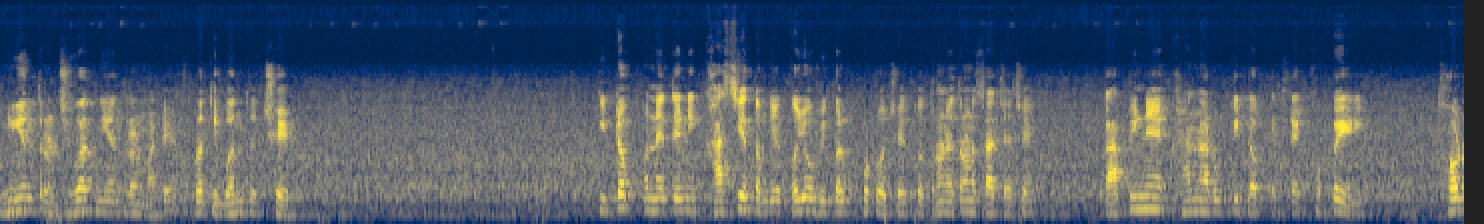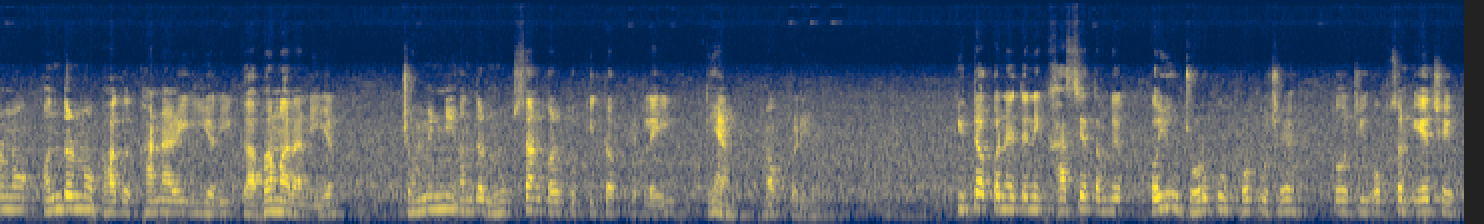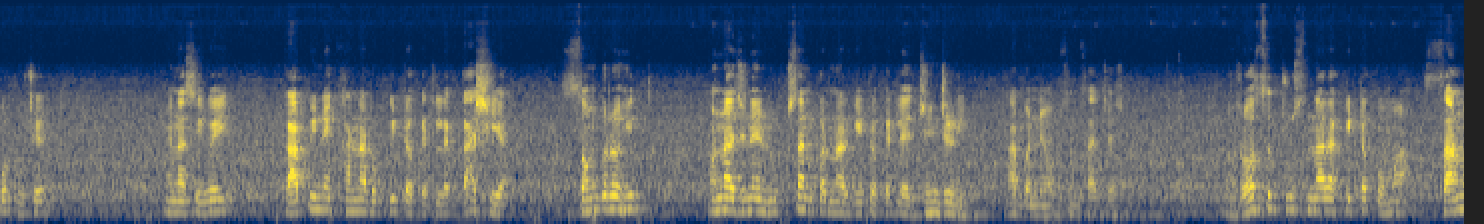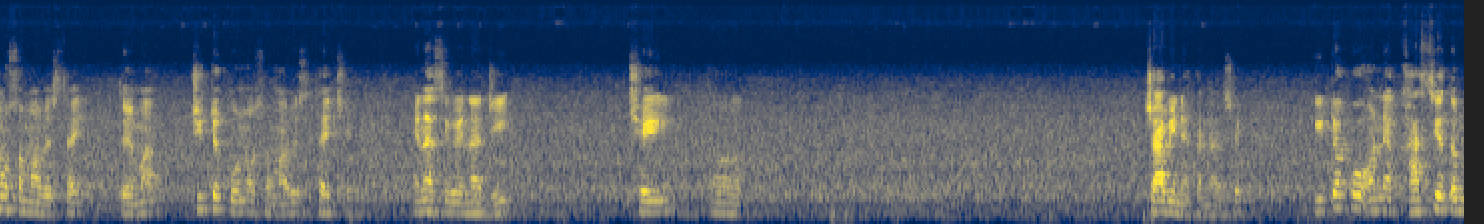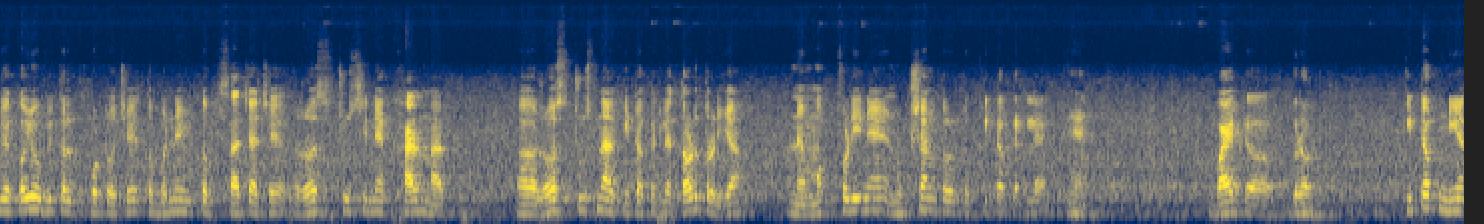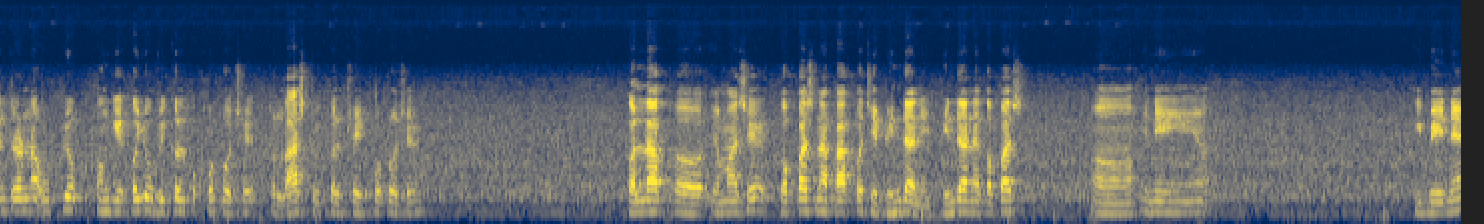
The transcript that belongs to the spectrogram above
નિયંત્રણ, જીવાત નિયંત્રણ માટે પ્રતિબંધ છે. કીટક અને તેની ખાસિયત અંગે કયો વિકલ્પ ખોટો છે તો ત્રણે ત્રણ સાચા છે. કાપીને ખાનારું કીટક એટલે ખપેડી, થડનો અંદરનો ભાગ ખાનારી ઈયરી ઈ ગાભામારાની ઈયળ જમીનની અંદર નુકસાન કરતું કીટક એટલે એ ધ્યાન મગફળીનું. કીટક અને તેની ખાસિયત અંગે કયું જોડકું ખોટું છે? તો જે ઓપ્શન એ છે, એ ખોટું છે. એના સિવાય કાપીને ખાનારું કીટક એટલે કાશિયા, સંગ્રહિત અનાજને નુકસાન કરનાર કીટક એટલે ઝીંઝણી. આ બંને ઓપ્શન સાચા છે. રસ ચૂસનારા કીટકોમાં શાનો સમાવેશ થાય, તો એમાં ચીટકોનો સમાવેશ થાય છે. એના સિવાયના જી છે ચાવી નાખવાના છે. કીટકો અને ખાસિયત અંગે કયો વિકલ્પ ખોટો છે? તો બંને વિકલ્પ સાચા છે. રસ ચૂસીને ખાનાર રસ ચૂસનાર કીટક એટલે તળતળિયા અને મગફળીને નુકસાન કરતું કીટક એટલે ઘેન વ્હાઇટ ગ્રમ. કીટક નિયંત્રણના ઉપયોગ અંગે કયો વિકલ્પ ખોટો છે? તો લાસ્ટ વિકલ્પ છે એ ખોટો છે. કલાક એમાં છે, કપાસના પાક પછી ભીંડાની, ભીંડાને કપાસ એની એ બેને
